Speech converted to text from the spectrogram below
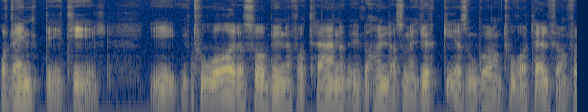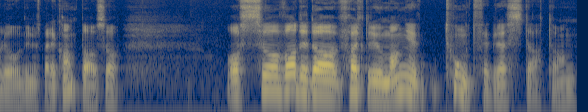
og vente i TIL i to år, og så begynne å få trene og bli behandla som en rookie, og så går han to år til før han får lov å begynne å spille kamper. Og så, og så var det da, falt det jo mange tungt for brystet at han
